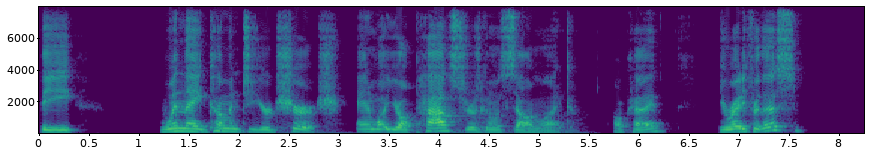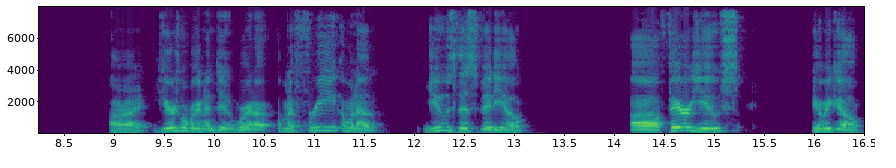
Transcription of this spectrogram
the when they come into your church and what your pastor is going to sound like. Okay? You ready for this? All right. Here's what we're going to do. We're going to I'm going to free I'm going to use this video uh, fair use. Here we go.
